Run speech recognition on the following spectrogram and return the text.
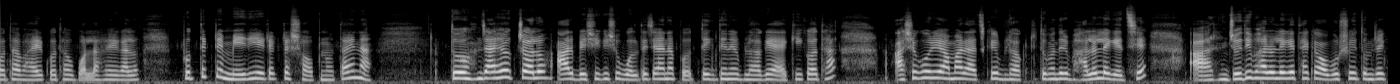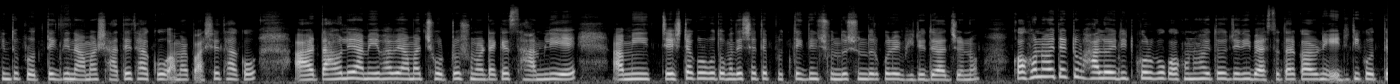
কথা, ভাইয়ের কথাও বলা হয়ে গেল। প্রত্যেকটা মেয়েরই এটা একটা স্বপ্ন, তাই না? তো যাই হোক, চলো, আর বেশি কিছু বলতে চাই না। প্রত্যেক দিনের ব্লগে একই কথা। আশা করি আমার আজকের ব্লগটি তোমাদের ভালো লেগেছে। আর যদি ভালো লেগে থাকে, অবশ্যই তোমরা কিন্তু প্রত্যেক দিন আমার সাথে থাকো, আমার পাশে থাকো। আর তাহলে আমি এভাবে আমার ছোট্ট সোনাটাকে সামলিয়ে আমি চেষ্টা করব তোমাদের সাথে প্রত্যেক দিন সুন্দর সুন্দর করে ভিডিও দেওয়ার জন্য। কখনো হয়তো একটু ভালো এডিট করব, কখনো হয়তো যদি ব্যস্ততার কারণে এডিটই করতে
